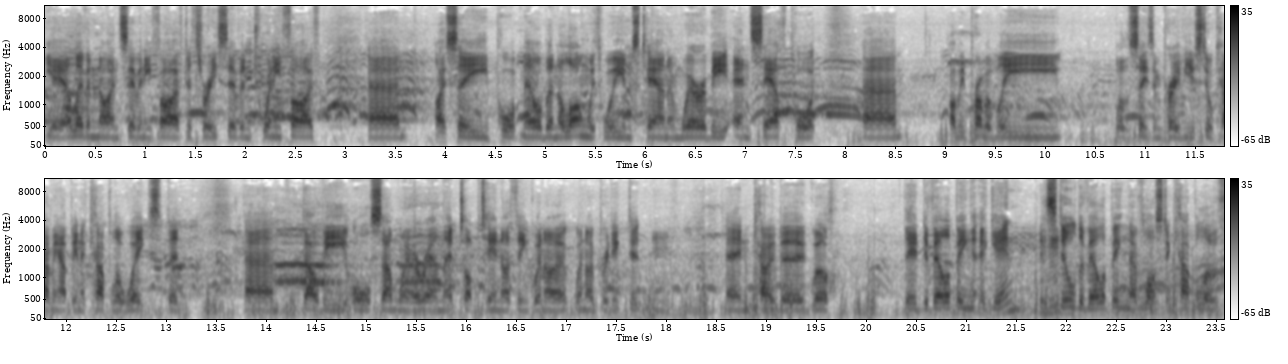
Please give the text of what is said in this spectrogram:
yeah, 11 9 75 to 3 7 25. Um, I see Port Melbourne along with Williamstown and Werribee and Southport. Um, I'll be probably well, the season preview is still coming up in a couple of weeks, but um, they'll be all somewhere around that top ten, I think, when I when I predict it. And, and Coburg, well, they're developing again. They're mm-hmm. still developing. They've lost a couple of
